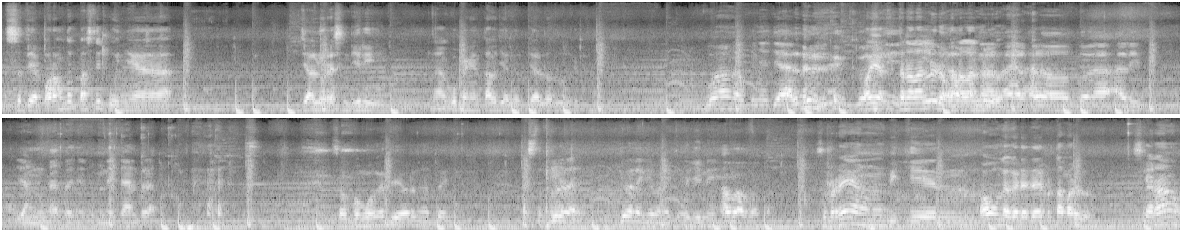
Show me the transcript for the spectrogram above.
setiap orang tuh pasti punya jalurnya sendiri. Nah gue pengen tahu jalur-jalur lu. Gua nggak punya jalur. Gua Oh, iya, sih- kenalan lu dong, Oh, kenalan dulu. halo, halo gua Alif yang katanya temennya Chandra sombong banget dia orang katanya. Gimana Astagfirullah. Gimana gimana gimana? Begini. apa apa, apa? sebenarnya yang bikin oh nggak ada dari pertama dulu. Sekarang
